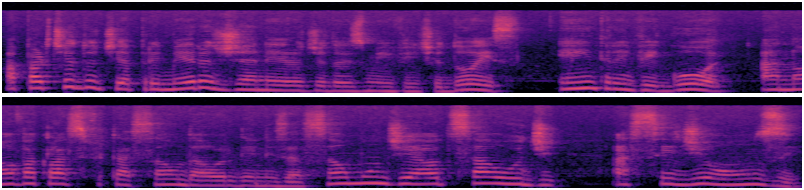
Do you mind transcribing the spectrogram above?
A partir do dia 1 de janeiro de 2022, entra em vigor a nova classificação da Organização Mundial de Saúde, a CID-11.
